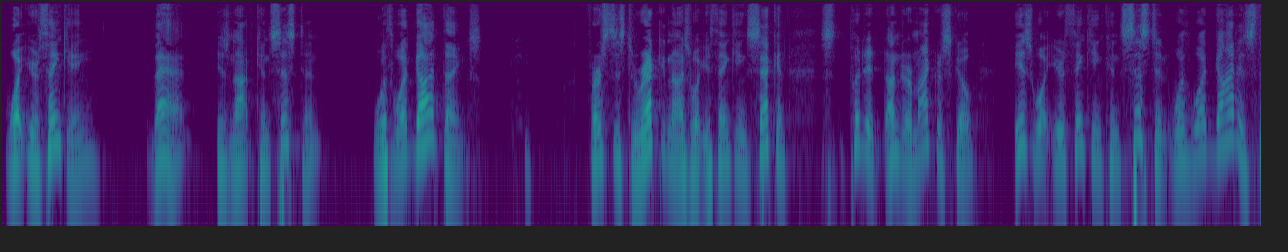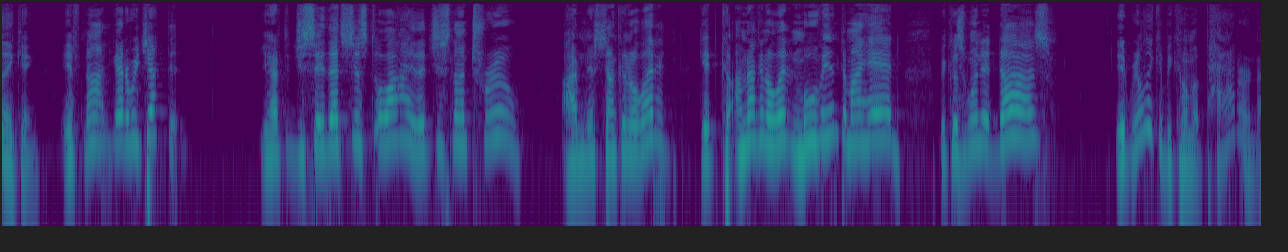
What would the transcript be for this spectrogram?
What you're thinking, that is not consistent with what God thinks. First is to recognize what you're thinking. Second, put it under a microscope is what you're thinking consistent with what God is thinking? If not, you got to reject it. You have to just say, that's just a lie. That's just not true. I'm just not going to let it get, I'm not going to let it move into my head because when it does, it really could become a pattern.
